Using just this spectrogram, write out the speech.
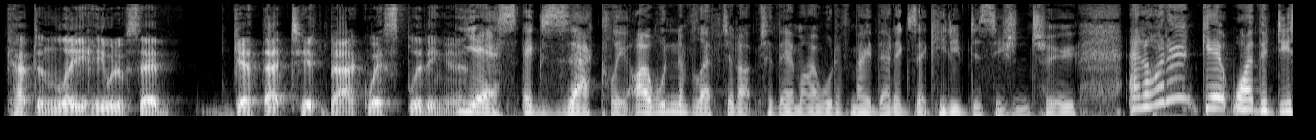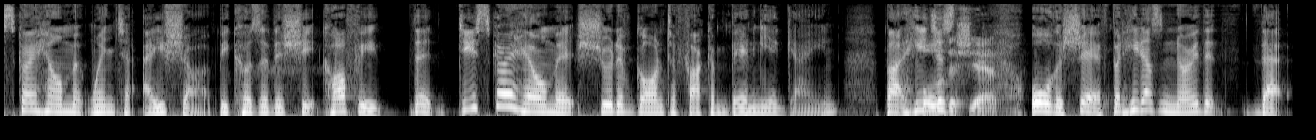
Captain Lee, he would have said, "Get that tip back. We're splitting it." Yes, exactly. I wouldn't have left it up to them. I would have made that executive decision too. And I don't get why the disco helmet went to Aesha because of the shit coffee. The disco helmet should have gone to fucking Benny again, but he Or just the chef. or the chef. But he doesn't know that that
